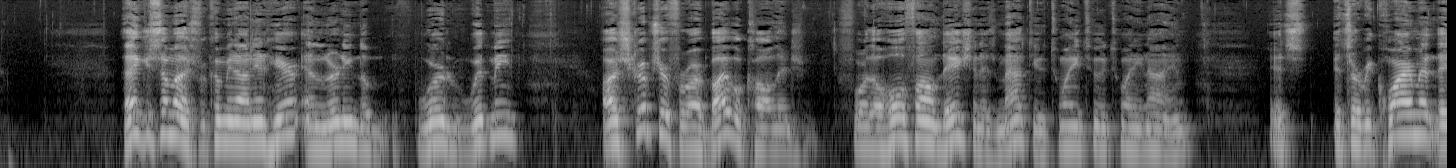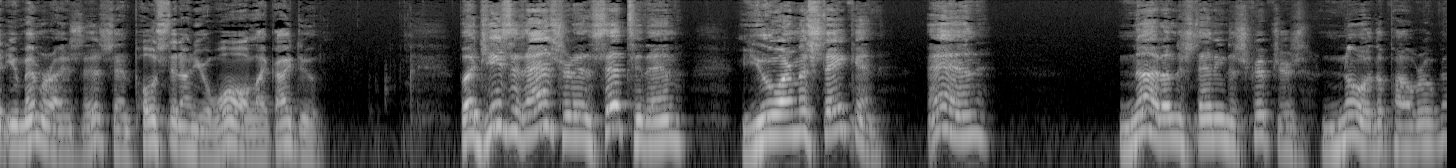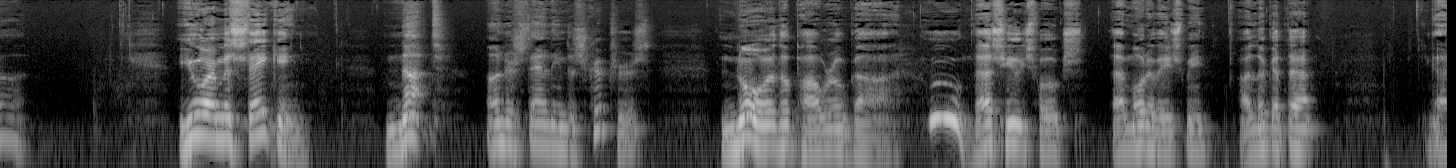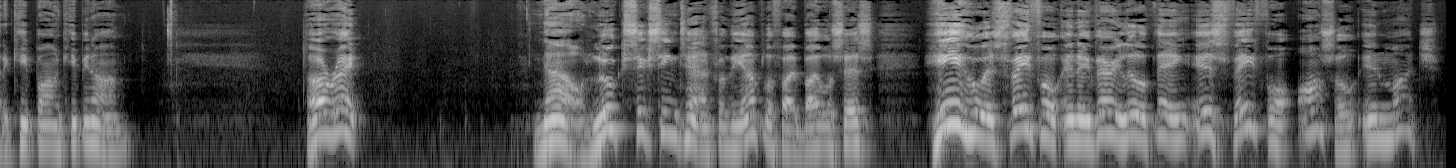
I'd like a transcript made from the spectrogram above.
Thank you so much for coming on in here and learning the word with me. Our scripture for our Bible college for the whole foundation is Matthew 22 29. It's it's a requirement that you memorize this and post it on your wall like I do. But Jesus answered and said to them, You are mistaken, and not understanding the scriptures nor the power of God. You are mistaking, not understanding the scriptures nor the power of God. Whew, that's huge, folks. That motivates me. I look at that Got to keep on keeping on. All right. Now, Luke 16:10 from the Amplified Bible says, "He who is faithful in a very little thing is faithful also in much."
